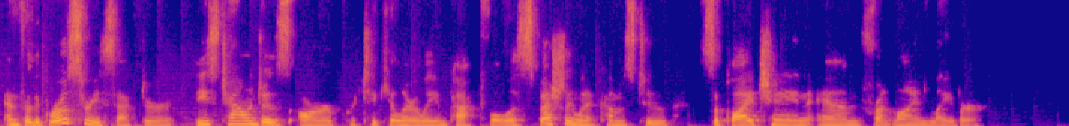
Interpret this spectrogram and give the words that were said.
And for the grocery sector, these challenges are particularly impactful, especially when it comes to supply chain and frontline labor.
